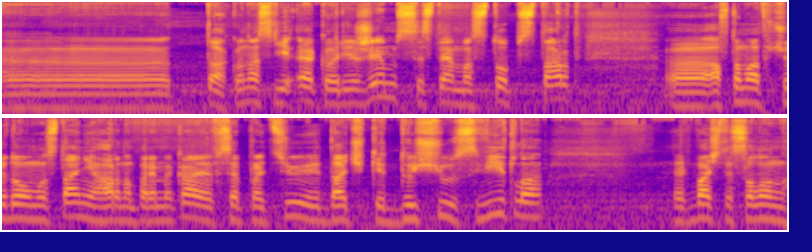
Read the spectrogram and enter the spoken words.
Е, Так, у нас є еко-режим, система стоп-старт. Е, Автомат в чудовому стані, гарно перемикає, все працює, датчики дощу, світла. Як бачите, салон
